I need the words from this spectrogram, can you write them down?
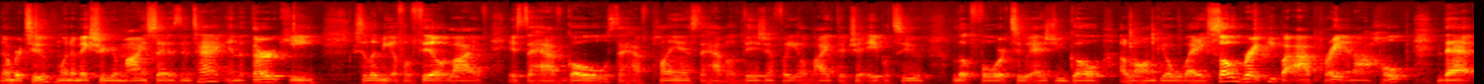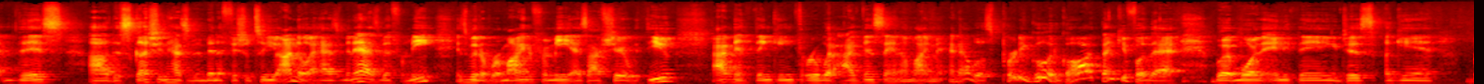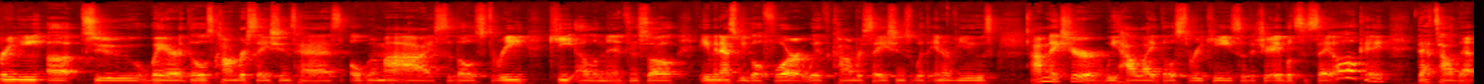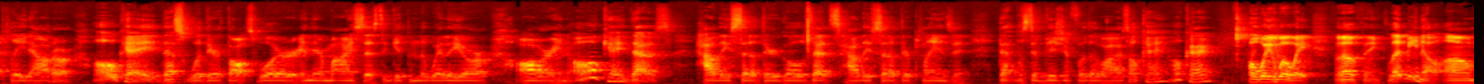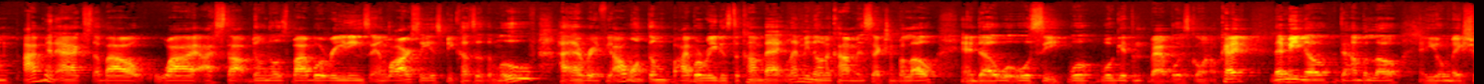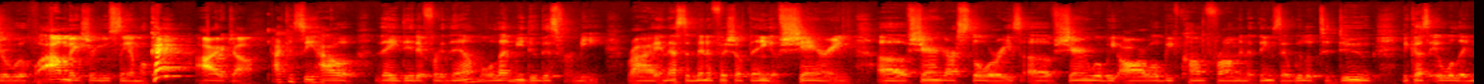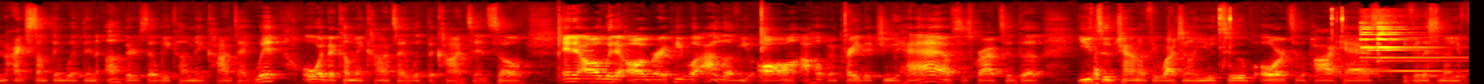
Number two, want to make sure your mindset is intact. And the third key to living a fulfilled life is to have goals, to have plans, to have a vision for your life that you're able to look forward to as you go along your way. So great, people. I pray and I hope that this uh, discussion has been beneficial to you. I know it has been. It has been for me. It's been a reminder for me as I've shared with you. I've been thinking through what I've been saying. I'm like, man, that was pretty good. God, thank you for that. But more than anything, just again, bringing up to where those conversations has opened my eyes to those three key elements and so even as we go forward with conversations with interviews i make sure we highlight those three keys so that you're able to say oh, okay that's how that played out or oh, okay that's what their thoughts were and their mindsets to get them to where they are are and oh, okay that's how they set up their goals. That's how they set up their plans, and that was the vision for their lives. Okay, okay. Oh wait, wait, wait. Another thing. Let me know. Um, I've been asked about why I stopped doing those Bible readings, and largely it's because of the move. However, if y'all want them Bible readings to come back, let me know in the comment section below, and uh, we'll, we'll see. We'll we'll get them bad boys going. Okay. Let me know down below, and you'll make sure we'll. I'll make sure you see them. Okay. All right, y'all. I can see how they did it for them. Well, let me do this for me, right? And that's the beneficial thing of sharing, of sharing our stories, of sharing where we are, where we've come from, and the things that we look to do, because it will ignite something within others that we come in contact with, or that come in contact with the content. So, and it all with it, all great people. I love you all. I hope and pray that you have subscribed to the YouTube channel if you're watching on YouTube, or to the podcast if you're listening on your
